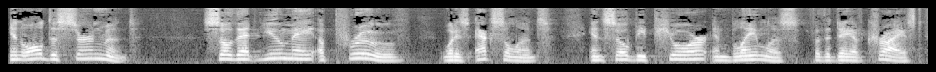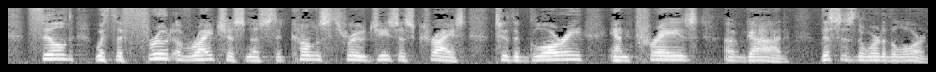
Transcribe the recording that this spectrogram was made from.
and all discernment, so that you may approve what is excellent and so be pure and blameless for the day of Christ, filled with the fruit of righteousness that comes through Jesus Christ to the glory and praise of God. This is the word of the Lord.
